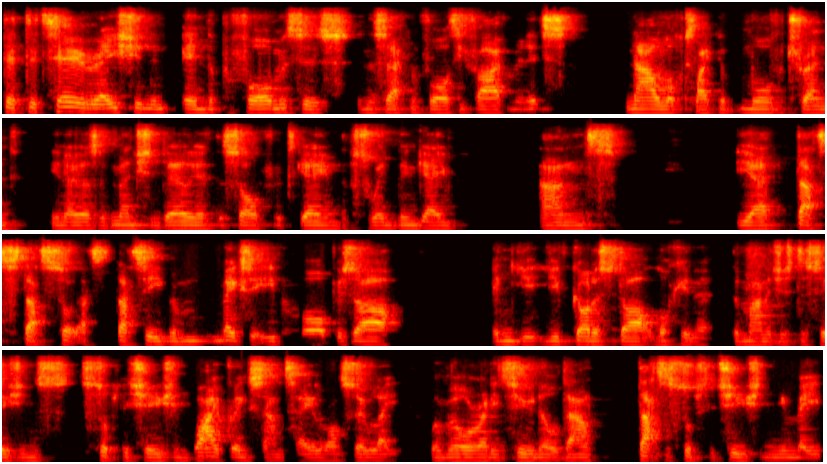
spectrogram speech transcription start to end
the deterioration in, in, the performances in the second 45 minutes now looks like a more of a trend. You know, as I mentioned earlier, the Salford game, the Swindon game, and yeah, that's that's that's that's even makes it even more bizarre. And you, have got to start looking at the manager's decisions, substitution. Why bring Sam Taylor on so late when we're already two 0 down? That's a substitution you may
